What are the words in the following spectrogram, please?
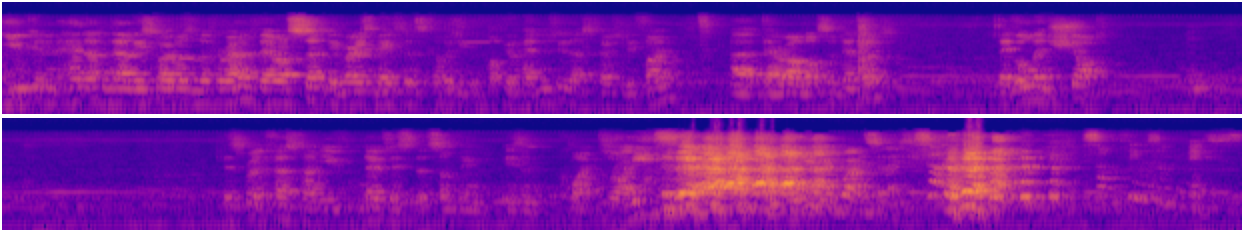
You can head up and down these corridors and look around. There are certainly various maintenance covers you can pop your head into. That's totally fine. Uh, there are lots of dead bodies. They've all been shot. This is probably the first time you've noticed that something isn't quite right. Some, some things amiss.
